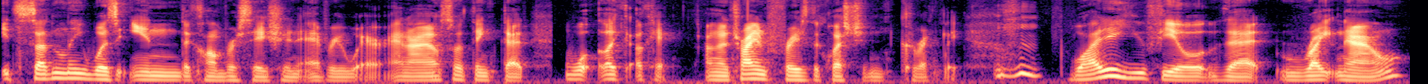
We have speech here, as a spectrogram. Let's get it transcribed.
it suddenly was in the conversation everywhere. And I also think that, well, like, okay, I'm going to try and phrase the question correctly. Why do you feel that right now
